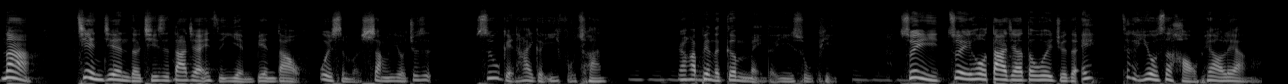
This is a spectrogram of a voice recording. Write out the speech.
那。渐渐的，其实大家一直演变到为什么上釉，就是师傅给他一个衣服穿，让他变得更美的艺术品。所以最后大家都会觉得，哎，这个釉色好漂亮哦。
